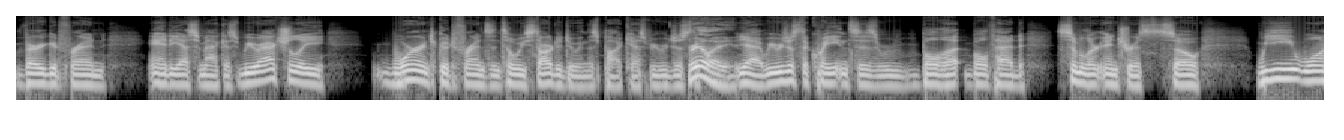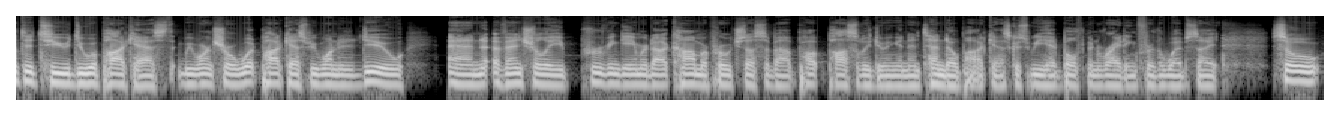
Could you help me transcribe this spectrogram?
very good friend Andy Esimakis. We were actually weren't good friends until we started doing this podcast. We were just Really? yeah, we were just acquaintances. We both both had similar interests, so we wanted to do a podcast. We weren't sure what podcast we wanted to do. And eventually, ProvingGamer.com approached us about po- possibly doing a Nintendo podcast because we had both been writing for the website. So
